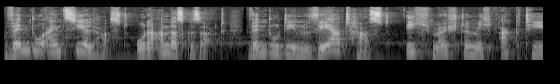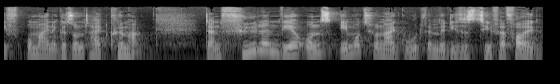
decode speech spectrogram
Wenn du ein Ziel hast, oder anders gesagt, wenn du den Wert hast, ich möchte mich aktiv um meine Gesundheit kümmern, dann fühlen wir uns emotional gut, wenn wir dieses Ziel verfolgen.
